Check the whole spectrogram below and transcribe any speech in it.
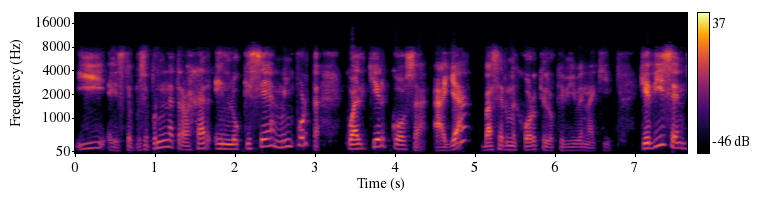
y este, pues se ponen a trabajar en lo que sea, no importa, cualquier cosa allá va a ser mejor que lo que viven aquí. ¿Qué dicen?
